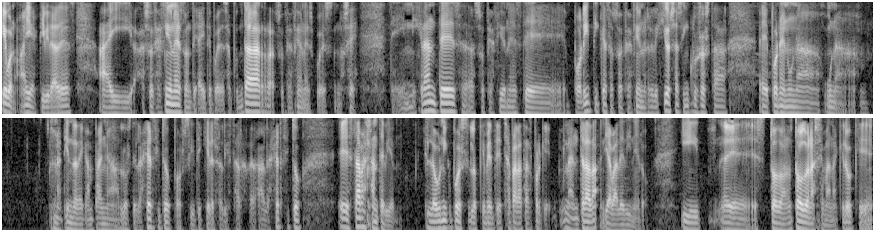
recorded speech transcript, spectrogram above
que bueno, hay actividades, hay asociaciones donde ahí te puedes apuntar, asociaciones pues no sé, de inmigrantes, asociaciones de políticas, asociaciones religiosas, incluso hasta eh, ponen una, una tienda de campaña los del ejército por si te quieres alistar al ejército. Eh, está bastante bien lo único, pues lo que me echa para atrás, porque la entrada ya vale dinero. Y eh, es todo, todo una semana. Creo que,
